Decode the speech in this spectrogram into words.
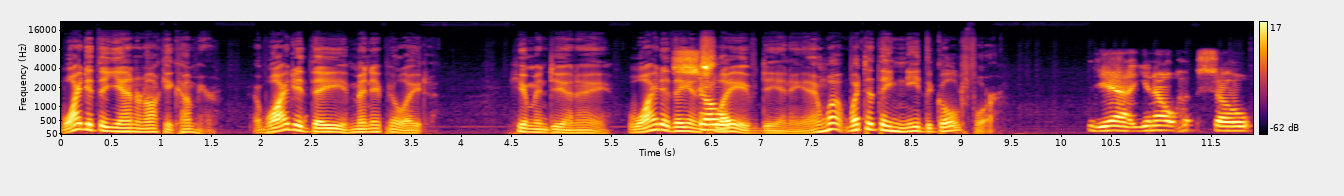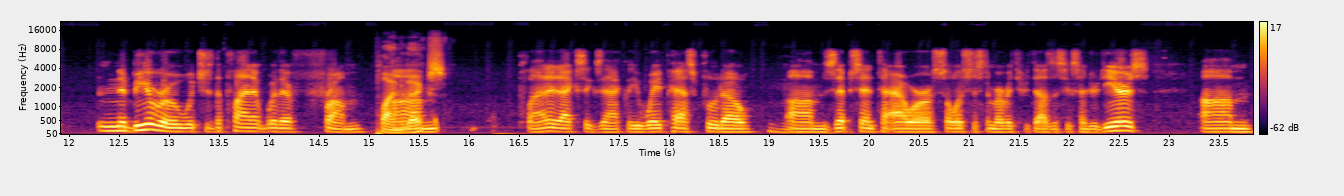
Why did the Anunnaki come here? Why did they manipulate human DNA? Why did they So- enslave DNA? And what, what did they need the gold for? Yeah, you know, so Nibiru, which is the planet where they're from, Planet um, X? Planet X, exactly, way past Pluto, Mm-hmm. um, zips into our solar system every 3,600 years. Um,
